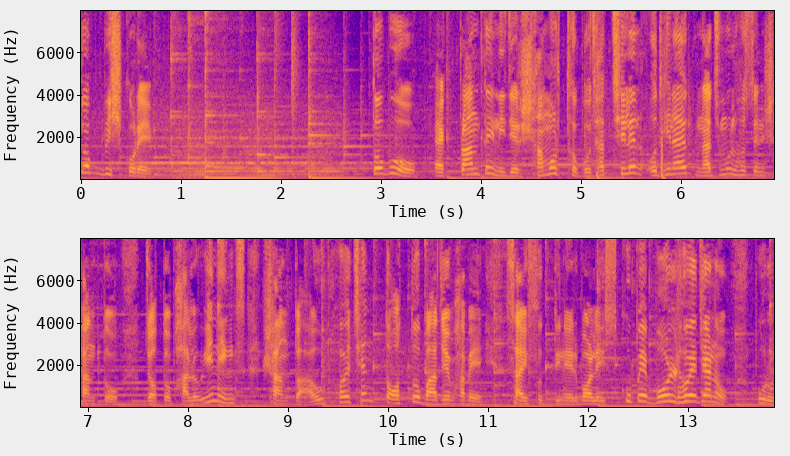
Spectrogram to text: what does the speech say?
চব্বিশ করে। তবুও এক প্রান্তে নিজের সামর্থ্য বোঝাচ্ছিলেন অধিনায়ক নাজমুল হোসেন শান্ত। যত ভালো ইনিংস শান্ত আউট হয়েছেন, তত বাজেভাবে সাইফুদ্দিনের বলে স্কুপে বোল্ড হয়ে যেন পুরো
